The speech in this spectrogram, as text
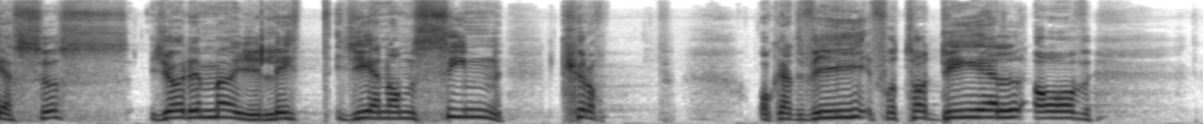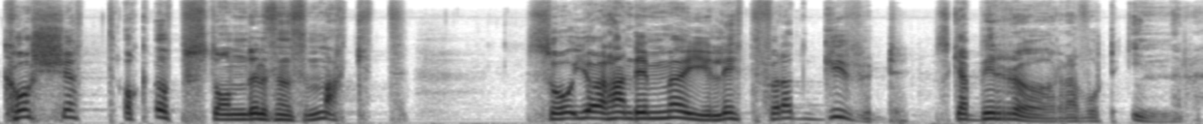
Jesus gör det möjligt genom sin kropp och att vi får ta del av korset och uppståndelsens makt. Så gör han det möjligt för att Gud ska beröra vårt inre.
